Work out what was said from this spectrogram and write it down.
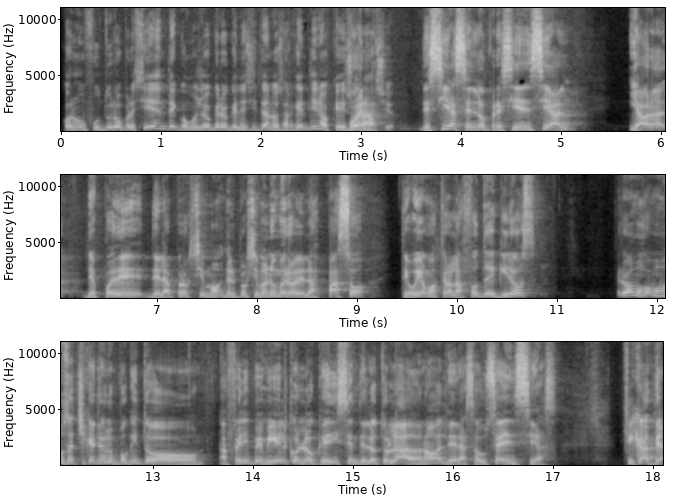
con un futuro presidente como yo creo que necesitan los argentinos, que es Bueno, Horacio. decías en lo presidencial, y ahora, después de, próximo, del próximo número de las PASO, te voy a mostrar la foto de Quirós. Pero vamos, a chicanear un poquito a Felipe Miguel con lo que dicen del otro lado, ¿no? El de las ausencias. Fíjate,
